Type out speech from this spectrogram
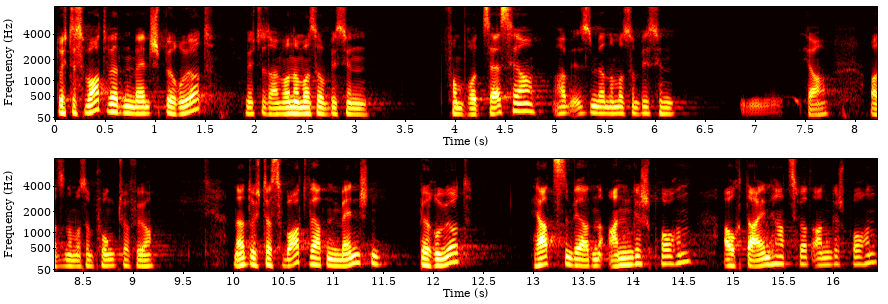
Durch das Wort wird ein Mensch berührt. Ich möchte es einfach nochmal so ein bisschen vom Prozess her, ist mir nochmal so ein bisschen, ja, war es nochmal so ein Punkt dafür. Na, durch das Wort werden Menschen berührt, Herzen werden angesprochen auch dein Herz wird angesprochen.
